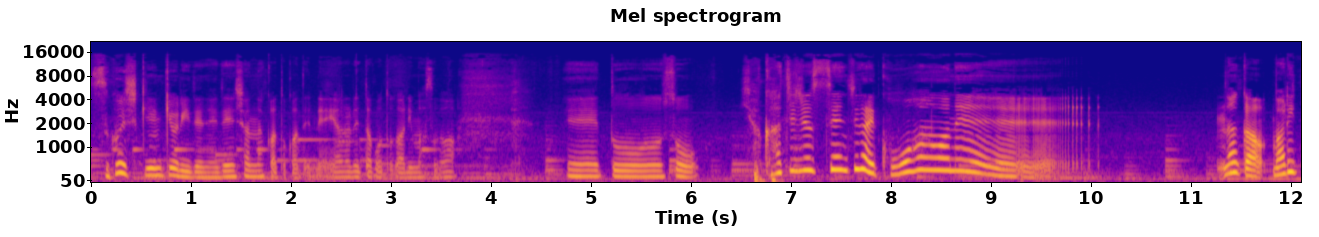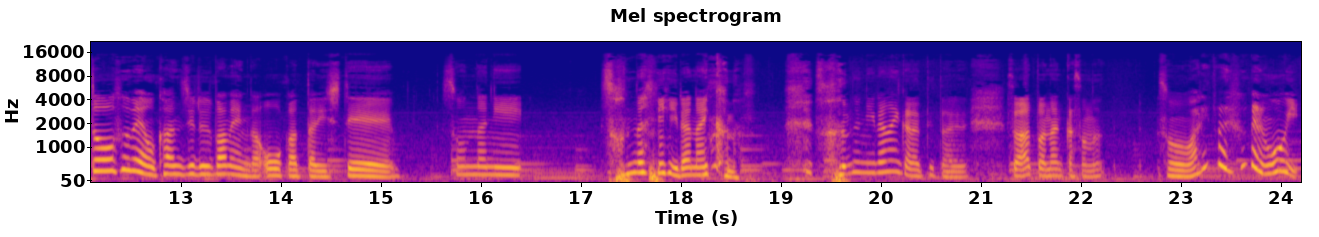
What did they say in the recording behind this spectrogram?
すごい至近距離でね電車の中とかでねやられたことがありますがえっ、ー、とそう。180センチ台後半はねなんか割と不便を感じる場面が多かったりしてそんなにそんなにいらないかな。そんなにいらないかなって言ったらあれそうあとなんかそのそう割と不便多い。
